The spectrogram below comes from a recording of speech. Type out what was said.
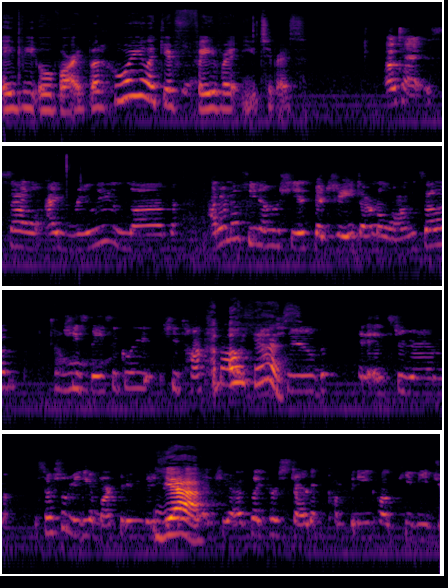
Avery Ovard, but who are you like your favorite YouTubers? Okay, so I really love. I don't know if you know who she is, but Jade Darmawangsa. She's basically she talks about Oh, yes. YouTube and Instagram, social media marketing. Basically, Yeah. and she has like her startup company called PBJ,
